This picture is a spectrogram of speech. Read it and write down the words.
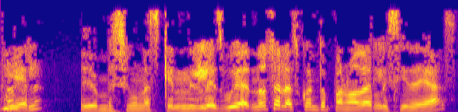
piel, yo me sé unas que ni les voy a, no se las cuento para no darles ideas,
